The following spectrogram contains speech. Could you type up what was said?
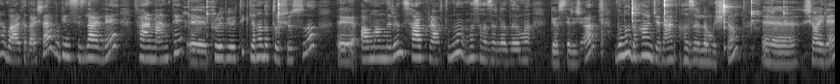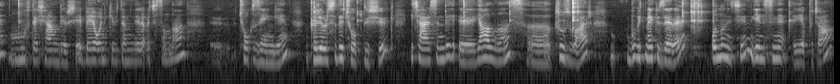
Merhaba arkadaşlar. Bugün sizlerle fermente e, probiyotik lahana turşusu e, Almanların Sauerkraut'ını nasıl hazırladığımı göstereceğim. Bunu daha önceden hazırlamıştım. E, şöyle muhteşem bir şey. B12 vitaminleri açısından e, çok zengin. Kalorisi de çok düşük. İçerisinde e, yalnız e, tuz var. Bu bitmek üzere. Onun için yenisini yapacağım.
